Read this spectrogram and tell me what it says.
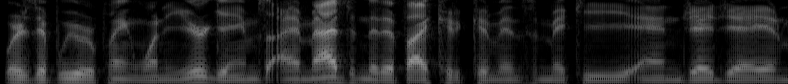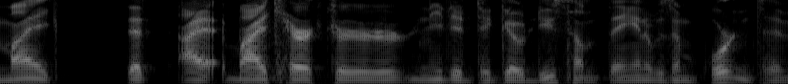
Whereas if we were playing one of your games, I imagine that if I could convince Mickey and JJ and Mike that I, my character needed to go do something and it was important to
